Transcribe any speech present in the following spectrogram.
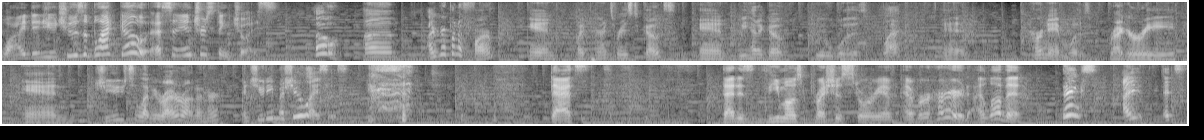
why did you choose a black goat? That's an interesting choice. Oh, um, I grew up on a farm, and my parents raised goats, and we had a goat who was black, and her name was Gregory, and she used to let me ride around on her, and she would eat my shoelaces. That's that is the most precious story I've ever heard. I love it. Thanks. I it's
